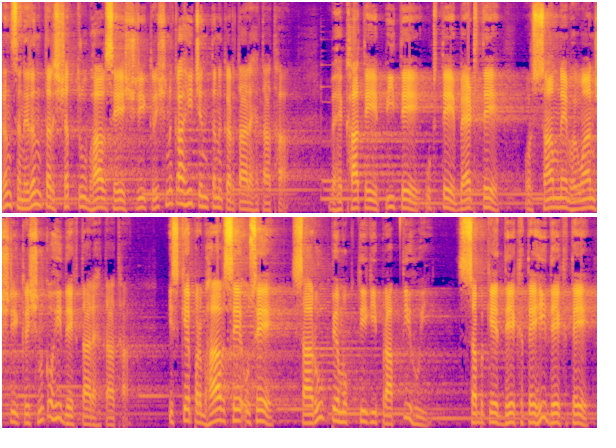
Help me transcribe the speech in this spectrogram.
कंस निरंतर शत्रु भाव से श्री कृष्ण का ही चिंतन करता रहता था। वह खाते, पीते, उठते, बैठते और सामने भगवान श्री कृष्ण को ही देखता रहता था। इसके प्रभाव से उसे सारूप्य मुक्ति की प्राप्ति हुई। सबके देखते ही देखते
